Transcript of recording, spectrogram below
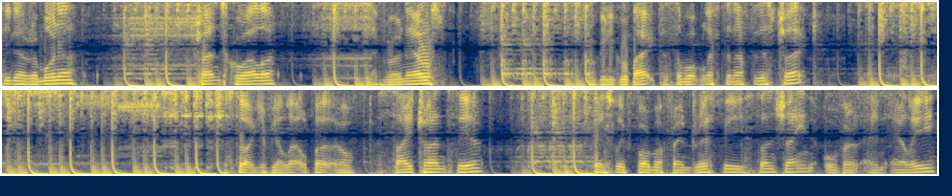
Christina Ramona, Trans Koala, and everyone else. We're going to go back to some uplifting after this track. Just thought I'd give you a little bit of psytrance there, especially for my friend Ruthie Sunshine over in LA.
